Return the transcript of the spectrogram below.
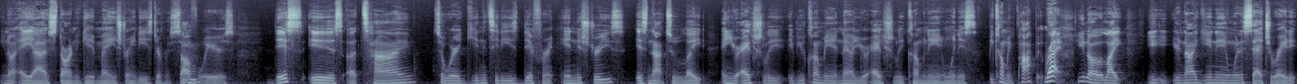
You know, AI is starting to get mainstream. These different mm-hmm. softwares. This is a time to where getting to these different industries is not too late. And you're actually, if you come in now, you're actually coming in when it's becoming popular. Right. You know, like you, you're not getting in when it's saturated.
